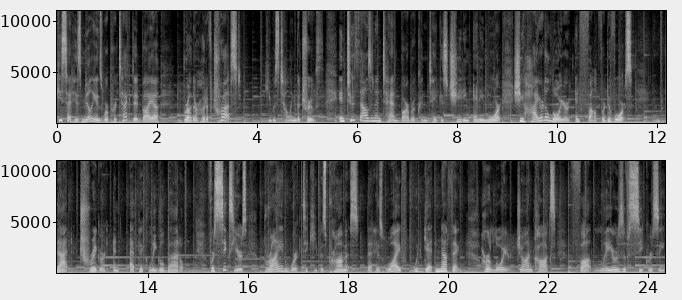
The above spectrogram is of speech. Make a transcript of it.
He said his millions were protected by a brotherhood of trust. He was telling the truth. In 2010, Barbara couldn't take his cheating anymore. She hired a lawyer and filed for divorce. That triggered an epic legal battle. For six years, Brian worked to keep his promise that his wife would get nothing. Her lawyer, John Cox, fought layers of secrecy,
